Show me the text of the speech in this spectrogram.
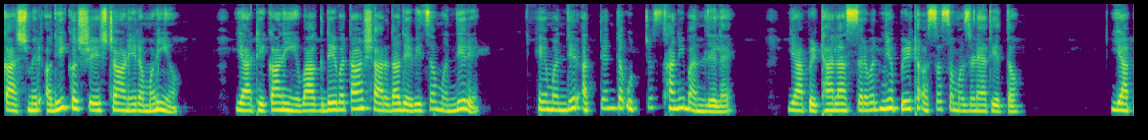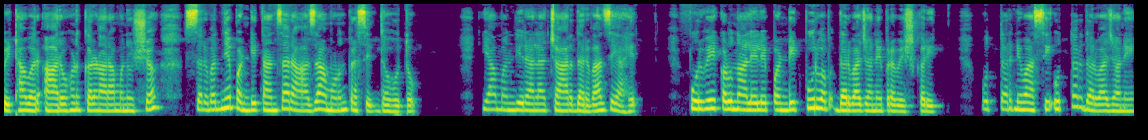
काश्मीर अधिक श्रेष्ठ आणि रमणीय. या ठिकाणी वाग्देवता शारदा देवीचं मंदिर आहे. हे मंदिर अत्यंत उच्चस्थानी बांधलेलं आहे. या पीठाला सर्वज्ञ पीठ असं समजण्यात येतं. या पीठावर आरोहण करणारा मनुष्य सर्वज्ञ पंडितांचा राजा म्हणून प्रसिद्ध होतो. या मंदिराला चार दरवाजे आहेत. पूर्वेकडून आलेले पंडित पूर्व दरवाजाने प्रवेश करीत उत्तर निवासी उत्तर दरवाजाने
